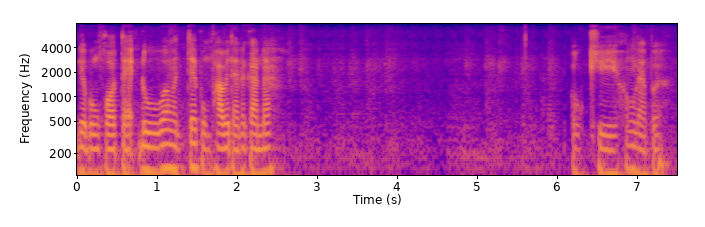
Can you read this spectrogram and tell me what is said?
เดี๋ยวผมขอแตะดูว่ามันจะให้ผมพาไปไหนแล้วกันนะโอเคห้องแลบเบอร์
